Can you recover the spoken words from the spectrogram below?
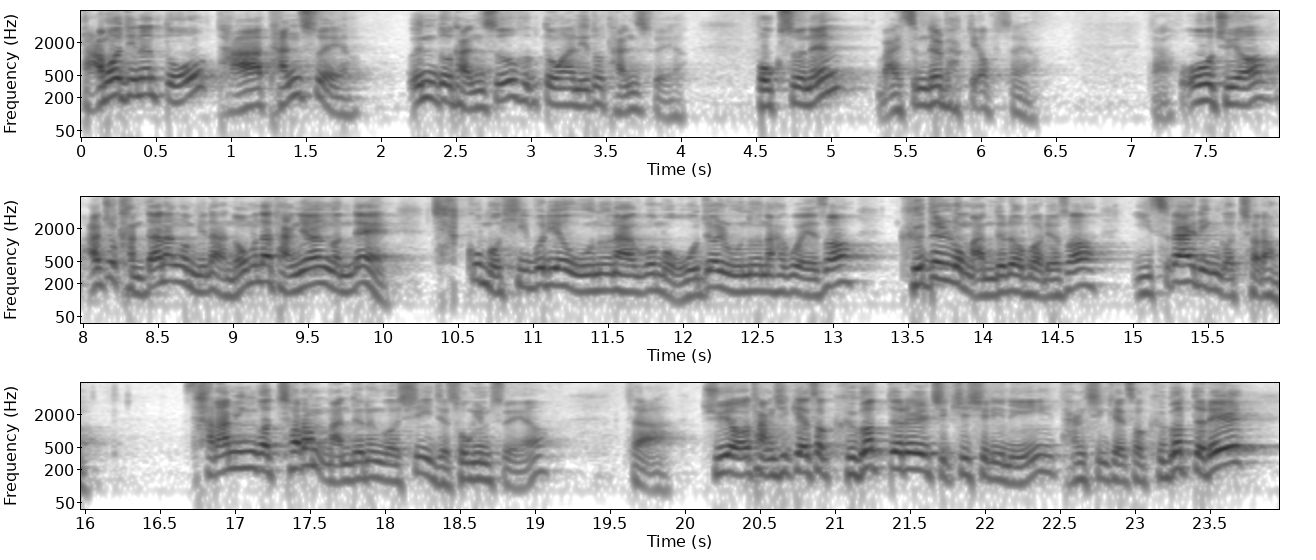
나머지는 또 다 단수예요. 은도 단수, 흑동안이도 단수예요. 복수는 말씀들밖에 없어요. 자, 오 주여 아주 간단한 겁니다. 너무나 당연한 건데 자꾸 뭐 히브리어 운운하고 뭐 오절 운운하고 해서 그들로 만들어 버려서 이스라엘인 것처럼 사람인 것처럼 만드는 것이 이제 속임수예요. 자, 주여 당신께서 그것들을 지키시리니 당신께서 그것들을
